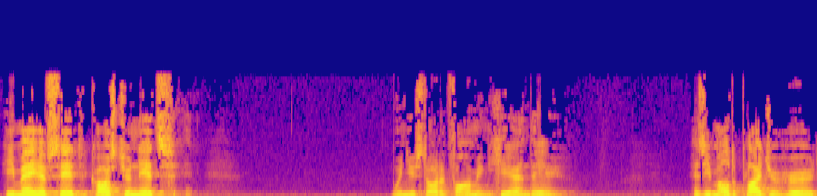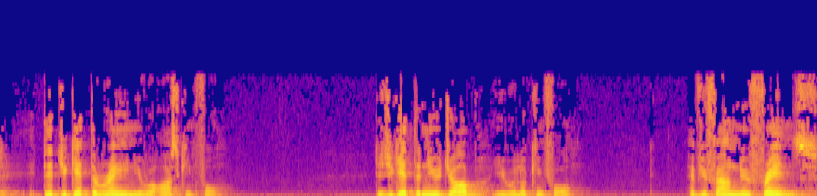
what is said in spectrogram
He may have said, Cast your nets when you started farming here and there? Has He multiplied your herd? Did you get the rain you were asking for? Did you get the new job you were looking for? Have you found new friends?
